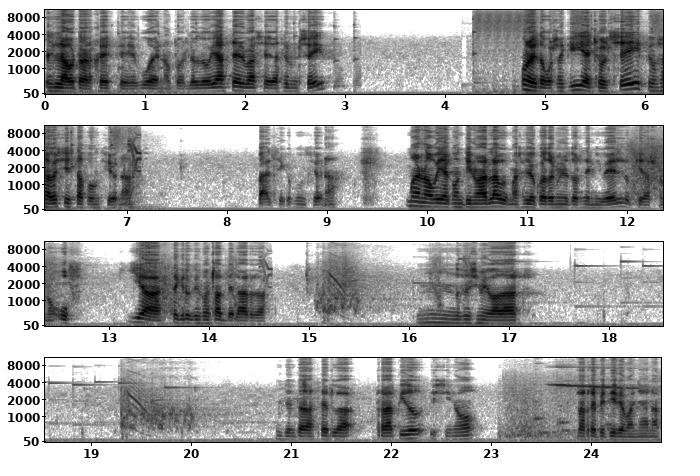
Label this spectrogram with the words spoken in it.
Es la otra el jefe. Bueno, pues lo que voy a hacer va a ser hacer un save. Bueno, estamos pues aquí, ha hecho el save, vamos a ver si esta funciona. Vale, sí que funciona. Bueno, voy a continuarla, porque me ha salido 4 minutos de nivel, lo quieras o no. Uf, ya, esta creo que es bastante larga. Mm, no sé si me va a dar. Intentar hacerla rápido y si no, la repetiré mañana.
